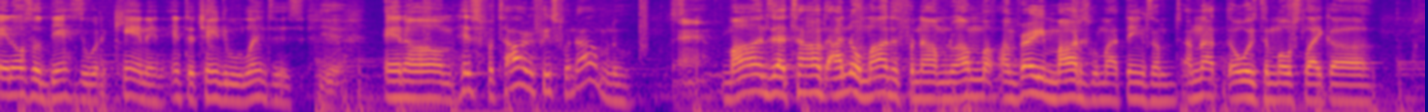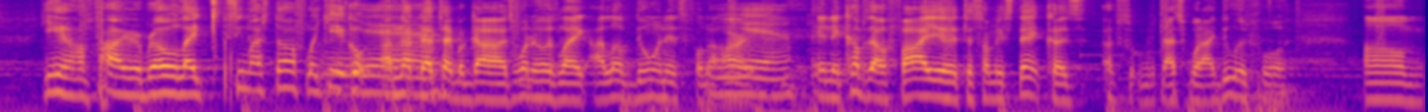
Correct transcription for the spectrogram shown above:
and also dances with a Canon, interchangeable lenses. Yeah. And um, his photography is phenomenal. Damn. Mine's at times, I know mine's is phenomenal. I'm, I'm very modest with my things. I'm, I'm not always the most like, uh, yeah, I'm fire, bro. Like, see my stuff? Like, yeah, go. I'm not that type of guy. It's one of those like, I love doing this for the art. Yeah. And it comes out fire to some extent because that's what I do it for. Um,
